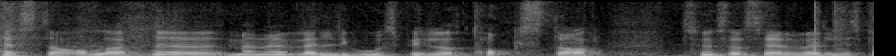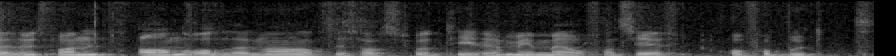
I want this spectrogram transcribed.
hestehale. Eh, men en veldig god spiller. Tokstad syns jeg ser veldig spennende ut. For en annen rolle enn han har hatt i Sarpsborg tidligere. Mye mer offensiv. Og får brukt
